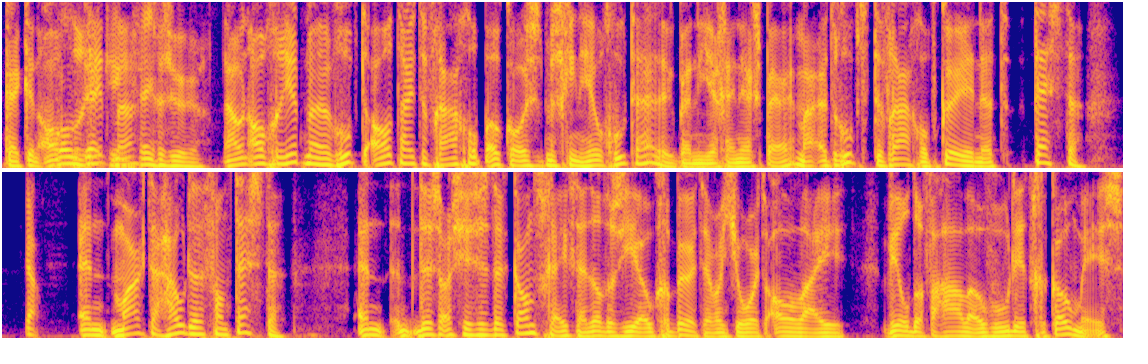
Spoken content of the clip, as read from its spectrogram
Kijk, een algoritme. Dekking, geen gezeur. Nou, een algoritme roept altijd de vraag op, ook al is het misschien heel goed. Hè, ik ben hier geen expert. Maar het roept de vraag op: kun je het testen? Ja. En markten houden van testen. En dus als je ze de kans geeft, en dat is hier ook gebeurd, hè, want je hoort allerlei wilde verhalen over hoe dit gekomen is.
